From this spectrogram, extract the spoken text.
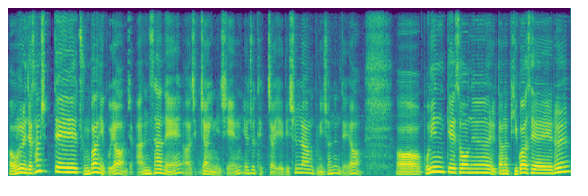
어, 오늘은 이제 30대 중반이고요. 이제 안산의 어, 직장인이신 1주 택자 예비 신랑 분이셨는데요. 어, 본인께서는 일단은 비과세를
